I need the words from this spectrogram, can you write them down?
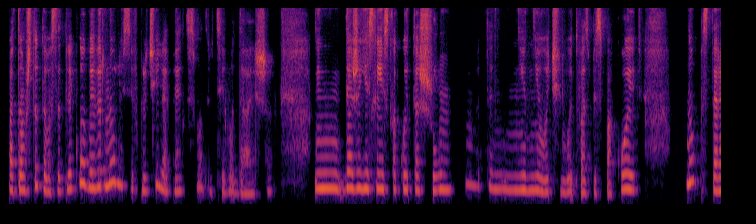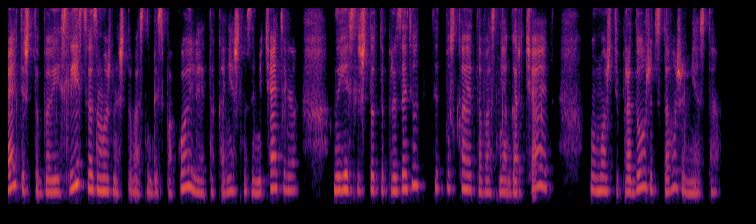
потом что-то вас отвлекло, вы вернулись и включили опять, смотрите его дальше. Даже если есть какой-то шум, это не, не очень будет вас беспокоить. Ну, постарайтесь, чтобы, если есть возможность, что вас не беспокоили, это, конечно, замечательно. Но если что-то произойдет, пускай это вас не огорчает, вы можете продолжить с того же места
